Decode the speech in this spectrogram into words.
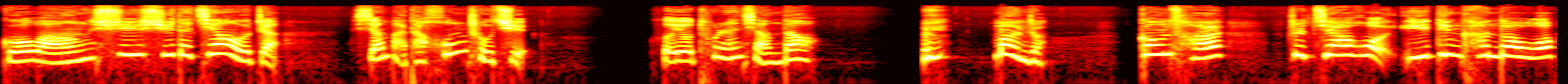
国王嘘嘘的叫着，想把它轰出去，可又突然想到：哎，慢着，刚才……这家伙一定看到我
